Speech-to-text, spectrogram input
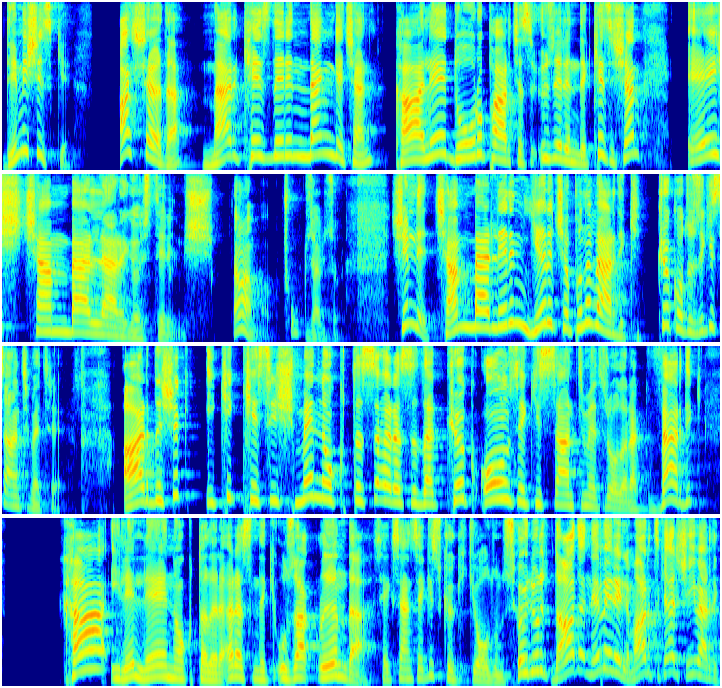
Demişiz ki aşağıda merkezlerinden geçen KL doğru parçası üzerinde kesişen eş çemberler gösterilmiş. Tamam mı? Çok güzel bir soru. Şimdi çemberlerin yarı çapını verdik. Kök 32 santimetre. Ardışık iki kesişme noktası arası da kök 18 santimetre olarak verdik. K ile L noktaları arasındaki uzaklığın da 88 kök 2 olduğunu söylüyoruz. Daha da ne verelim artık her şeyi verdik.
